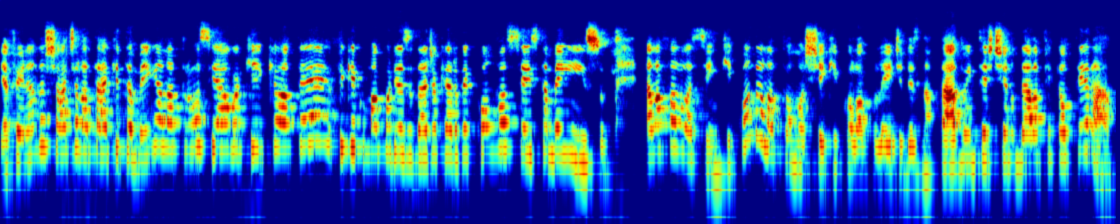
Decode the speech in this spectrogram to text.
E a Fernanda Schott, ela está aqui também, ela trouxe algo aqui que eu até fiquei com uma curiosidade, eu quero ver com vocês também isso. Ela falou assim, que quando ela toma o shake e coloca o leite desnatado, o intestino dela fica alterado.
